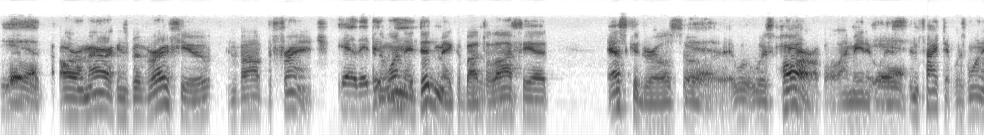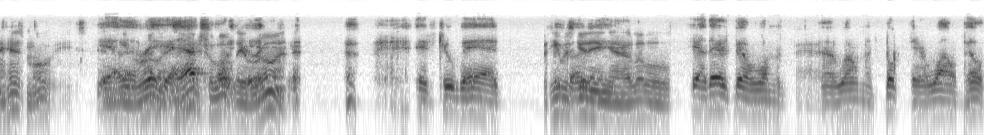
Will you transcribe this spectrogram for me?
Yeah, or Americans, but very few involved the French. yeah, they did. the one they did make about the Lafayette escadrille, so Yeah. it w- was horrible. I mean, it was. In fact, it was one of his movies. Yeah, he yeah. Absolutely ruined it. It's too bad. But he was getting a little Yeah, there's Bill bad. uh, Wellman's book there, Wild Bill.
